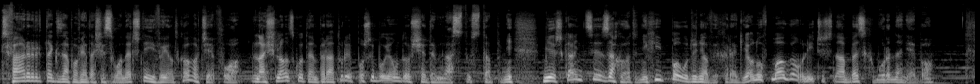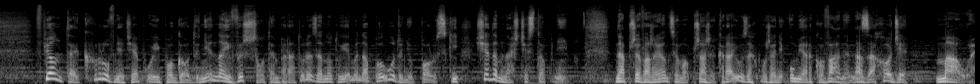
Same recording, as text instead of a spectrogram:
Czwartek zapowiada się słonecznie i wyjątkowo ciepło. Na Śląsku temperatury poszybują do 17 stopni. Mieszkańcy zachodnich i południowych regionów mogą liczyć na bezchmurne niebo. W piątek równie ciepło i pogodnie. Najwyższą temperaturę zanotujemy na południu Polski 17 stopni. Na przeważającym obszarze kraju zachmurzenie umiarkowane, na zachodzie małe.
